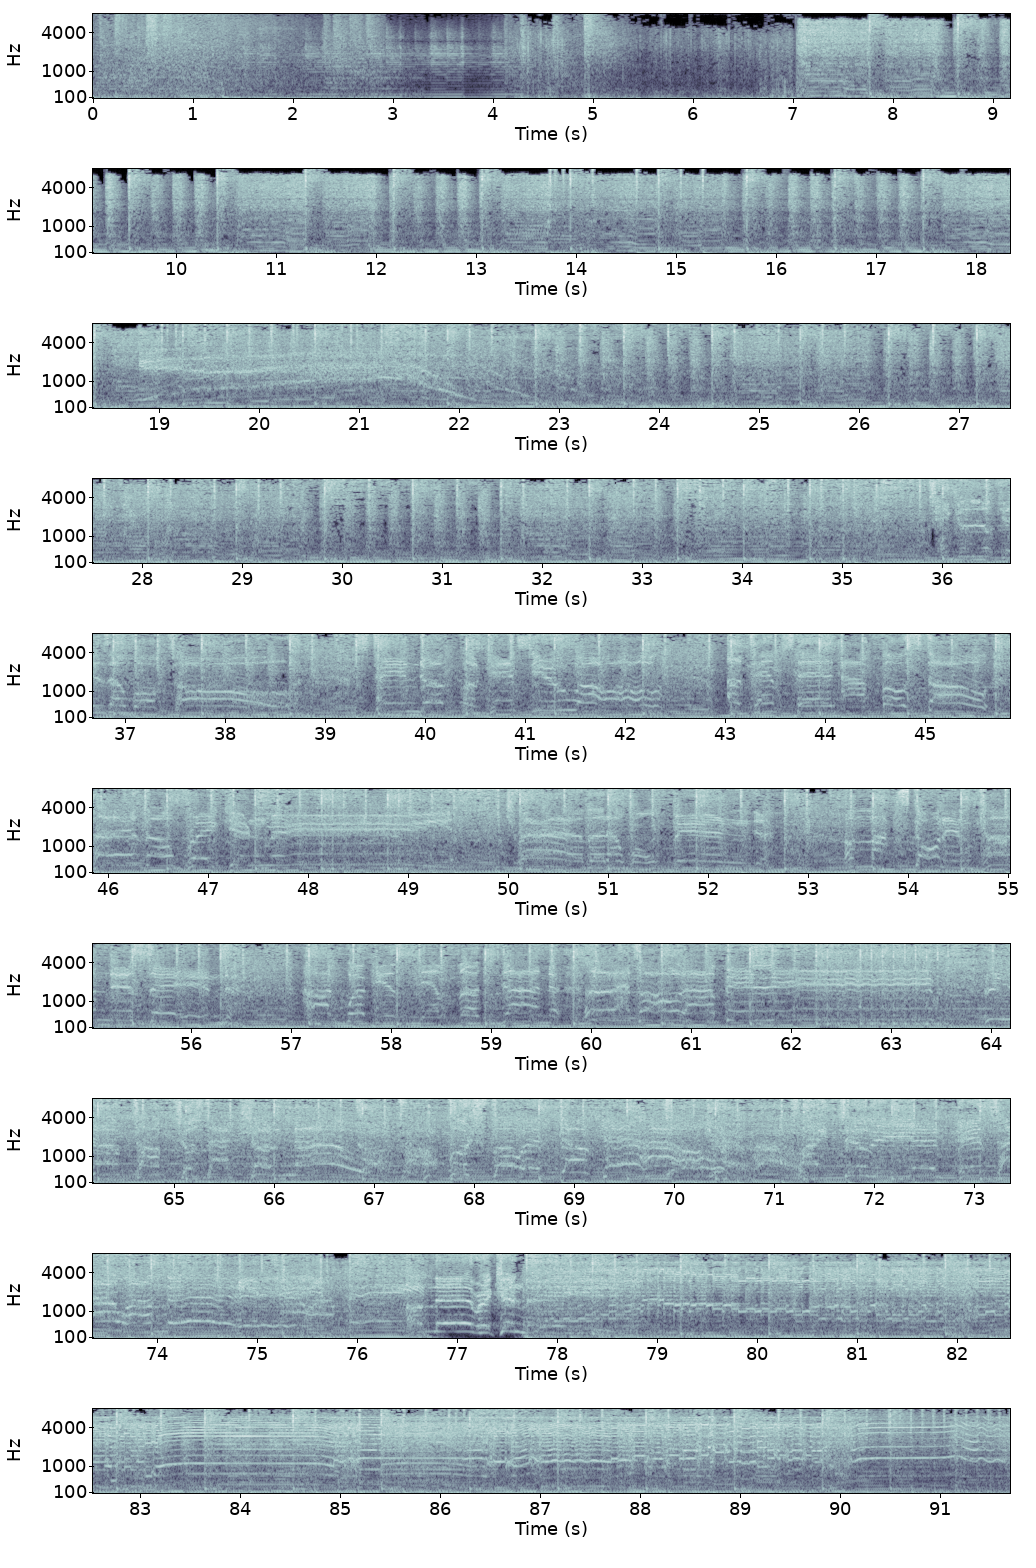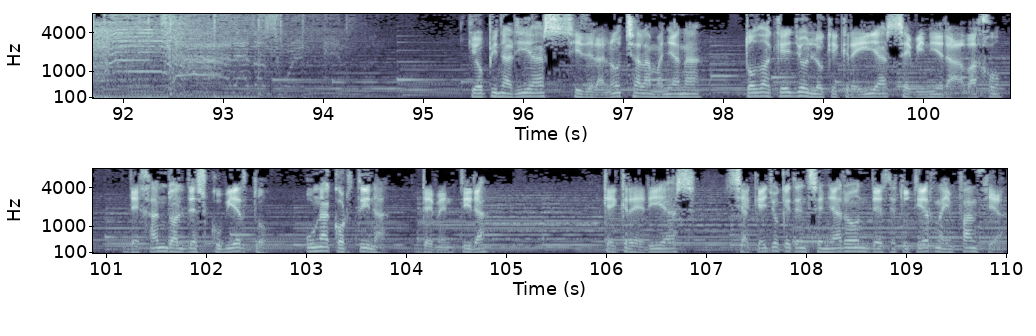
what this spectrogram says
¿Qué opinarías si de la noche a la mañana todo aquello en lo que creías se viniera abajo, dejando al descubierto una cortina de mentira? ¿Qué creerías si aquello que te enseñaron desde tu tierna infancia,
